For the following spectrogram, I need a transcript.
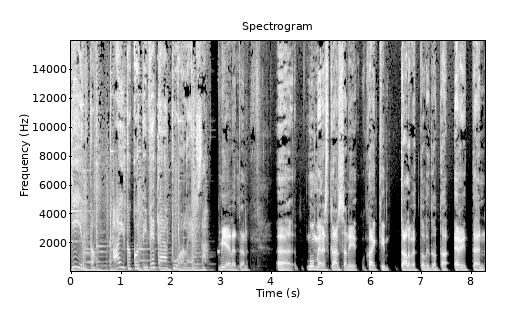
Kiilto. Aito koti vetää puoleensa. mieletön. Ö, mun mielestä kanssani kaikki talvet oli tota erittäin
